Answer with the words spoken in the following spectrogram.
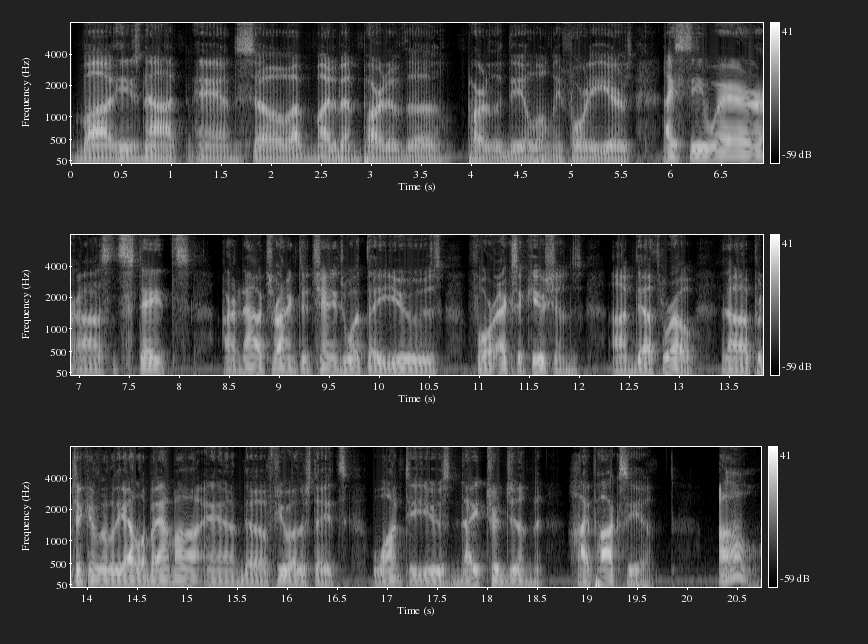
but he's not, and so that might have been part of the part of the deal. Only forty years. I see where uh, states are now trying to change what they use for executions on death row. Uh, particularly Alabama and a few other states want to use nitrogen hypoxia. Oh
